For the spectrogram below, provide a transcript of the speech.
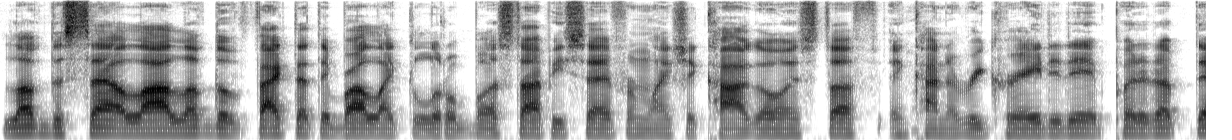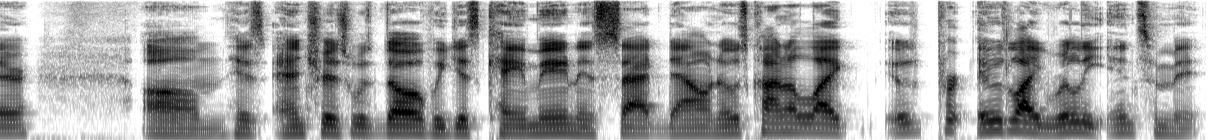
Loved the set a lot. Loved the fact that they brought like the little bus stop he said from like Chicago and stuff and kind of recreated it, put it up there. Um, his entrance was dope. He just came in and sat down. It was kind of like it was it was like really intimate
